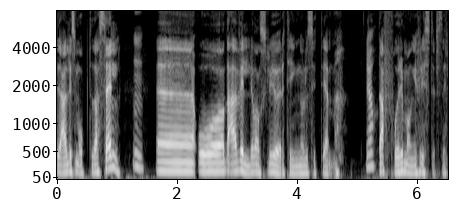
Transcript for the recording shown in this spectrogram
det er liksom opp til deg selv. Mm. Eh, og det er veldig vanskelig å gjøre ting når du sitter hjemme. Ja. Det er for mange fristelser.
